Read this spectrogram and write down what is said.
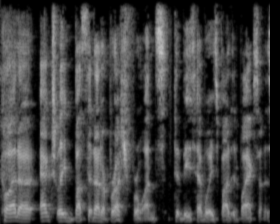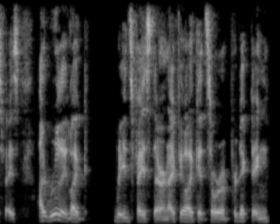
Colletta actually busted out a brush for once to these heavily spotted blacks on his face. I really like Reed's face there, and I feel like it's sort of predicting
